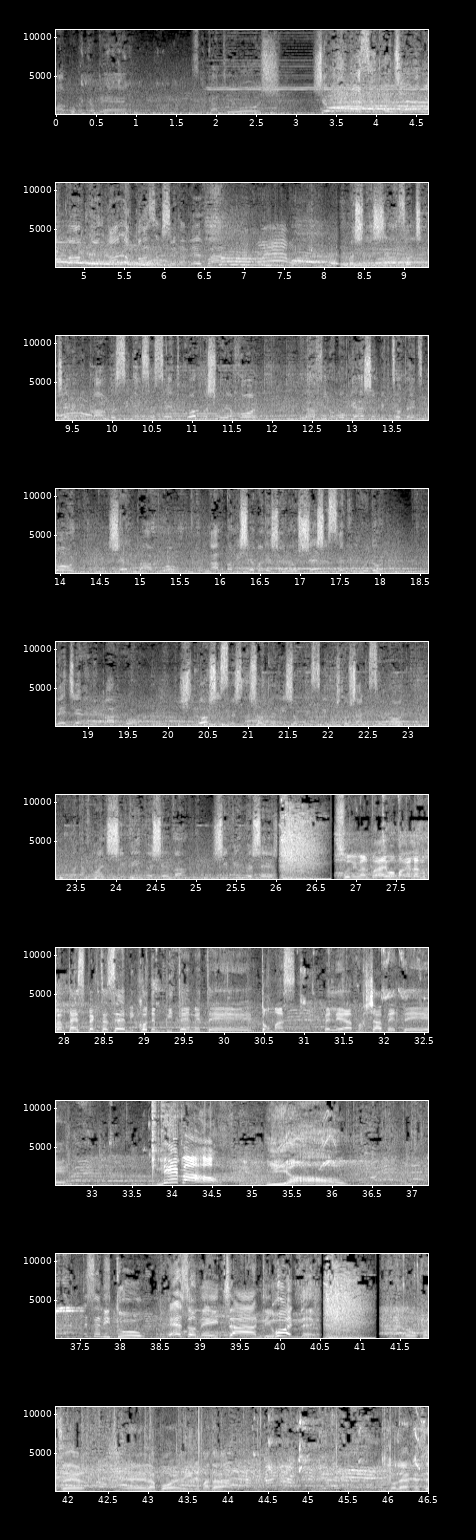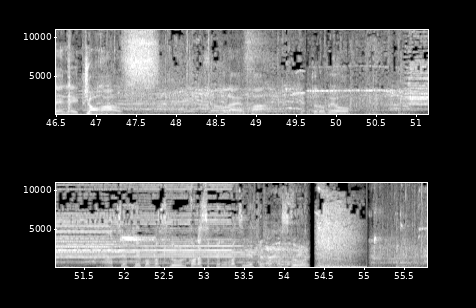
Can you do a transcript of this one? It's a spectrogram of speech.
מרקו מקבל, זריקת ייאוש, שמכניסה את ג'רמי פרגו על הפאזל של הרבע. בשלישה הזאת של ג'רמי פרגו, סיגרס עושה את כל מה שהוא יכול, אולי אפילו נוגע שם בקצות האצבעות של פרגו, 4 מ-7 ל-3, 16 נקודות לג'רמי פרגו, 13 שלשות לראשון ו-23 ניסיונות, ואנחנו על 77, 76. סולימן בריימו מראה לנו גם את האספקט הזה, מקודם פיתם את uh, תומאס בלאפ, עכשיו את... Uh... ניבו! יואו! איזה ניטור, איזו נעיצה, תראו את זה! הוא חוזר אל הפועל, הנה מדר. שולח את זה לג'וראוס. אולי יפה. קנטולומיאו רץ יפה במסלול, כל השחקנים רצים יפה במסלול.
